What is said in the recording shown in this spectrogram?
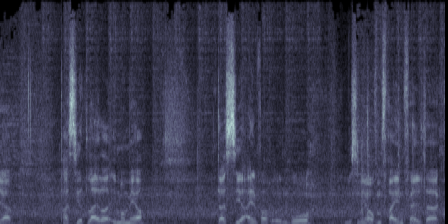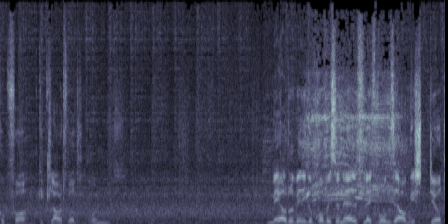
Ja, passiert leider immer mehr, dass hier einfach irgendwo, wir sind hier auf dem freien Feld, da Kupfer geklaut wird und mehr oder weniger professionell. Vielleicht wurden sie auch gestört,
